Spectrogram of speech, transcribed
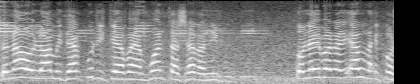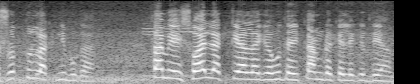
যে, না, হইল আমি দেড় কোটি টাকা আমি পঞ্চাশ হাজার নিব। তো এবার এল্লাই কো সত্তর লাখ নিব গা। তো আমি এই ছয় লাখ টাকা লাগে হুদাই কামটা কে লেগে দিয়াম?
